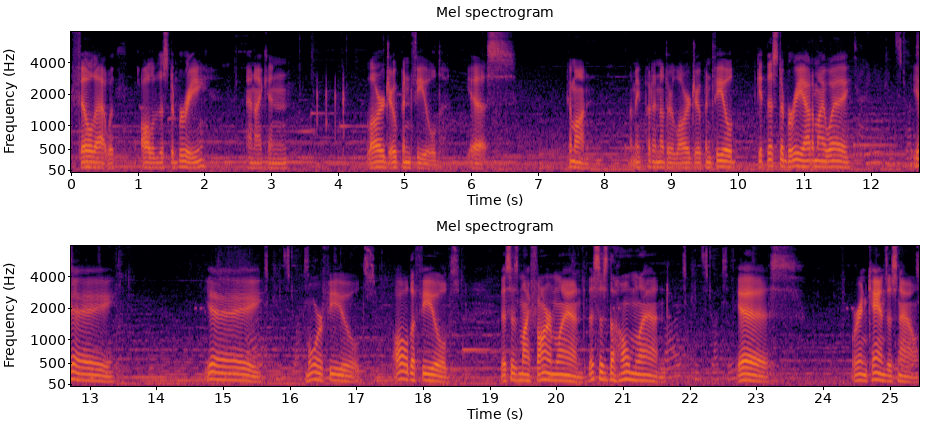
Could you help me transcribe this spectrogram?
fill that with all of this debris, and I can... Large open field. Yes. Come on. Let me put another large open field. Get this debris out of my way. Yay. Yay. complete. Large construction More fields. All the fields. This is my farmland. This is the homeland. Yes. We're in Kansas now.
